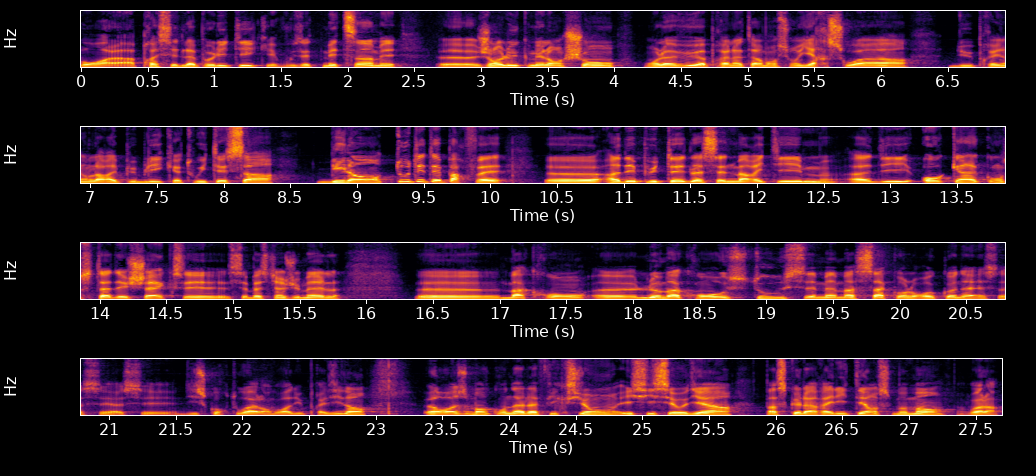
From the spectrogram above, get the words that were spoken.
Bon, après, c'est de la politique et vous êtes médecin, mais euh, Jean-Luc Mélenchon, on l'a vu après l'intervention hier soir du président de la République, a tweeté ça. Bilan, tout était parfait. Euh, un député de la Seine-Maritime a dit aucun constat d'échec, c'est Sébastien Jumel. Euh, Macron, le Macron ose tout, c'est même à ça qu'on le reconnaît, ça c'est assez discourtois à l'endroit du président. Heureusement qu'on a la fiction, ici c'est Audiard, parce que la réalité en ce moment, voilà.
